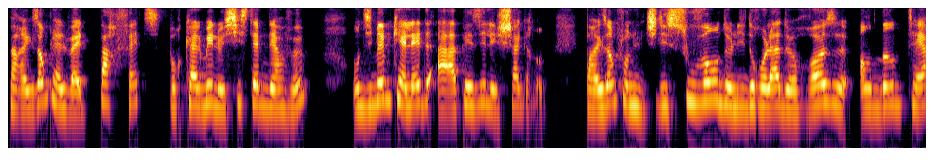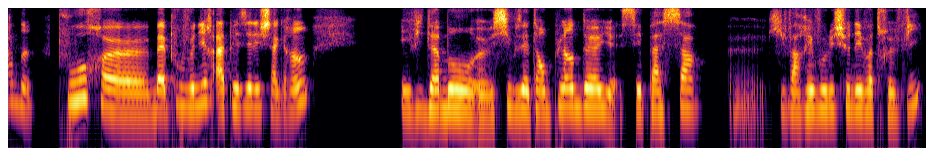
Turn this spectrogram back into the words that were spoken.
par exemple, elle va être parfaite pour calmer le système nerveux. On dit même qu'elle aide à apaiser les chagrins. Par exemple, on utilise souvent de l'hydrolat de rose en interne pour, euh, bah, pour venir apaiser les chagrins. Évidemment, euh, si vous êtes en plein deuil, c'est pas ça qui va révolutionner votre vie,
